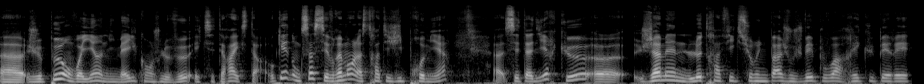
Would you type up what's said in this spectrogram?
euh, je peux envoyer un email quand je le veux, etc. etc. Ok, donc ça c'est vraiment la stratégie première, c'est-à-dire que j'amène le trafic sur une page où je vais pouvoir récupérer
